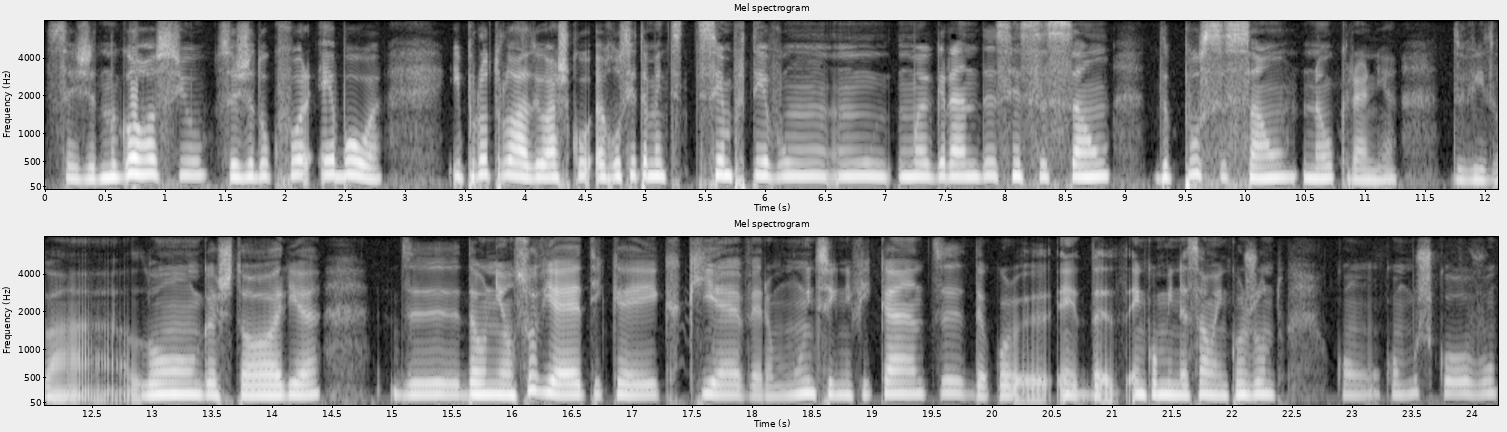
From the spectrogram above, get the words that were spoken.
seja de negócio, seja do que for, é boa. E por outro lado, eu acho que a Rússia também sempre teve um, um, uma grande sensação de possessão na Ucrânia, devido à longa história de, da União Soviética e que Kiev era muito significante, de, de, em combinação, em conjunto com, com Moscovo.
